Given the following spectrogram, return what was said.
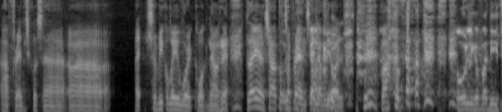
uh, friends ko sa, uh, ay, sabi ko ba yung work? Wag na. Basta yun, shout out sa friends. I love you all. Mahuli ka pa dito.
